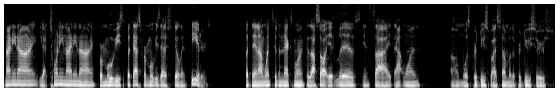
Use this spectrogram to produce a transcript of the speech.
ninety nine, you got twenty ninety nine for movies, but that's for movies that are still in theaters. But then I went to the next one because I saw It Lives Inside. That one um, was produced by some of the producers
